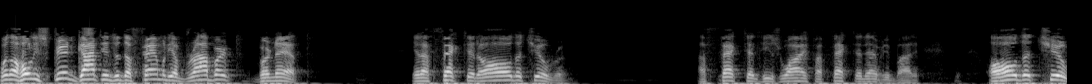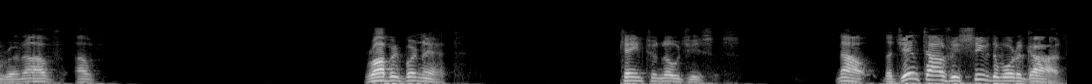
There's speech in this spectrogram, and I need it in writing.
When the Holy Spirit got into the family of Robert Burnett, it affected all the children, affected his wife, affected everybody. All the children of, of Robert Burnett came to know Jesus. Now, the Gentiles received the Word of God.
